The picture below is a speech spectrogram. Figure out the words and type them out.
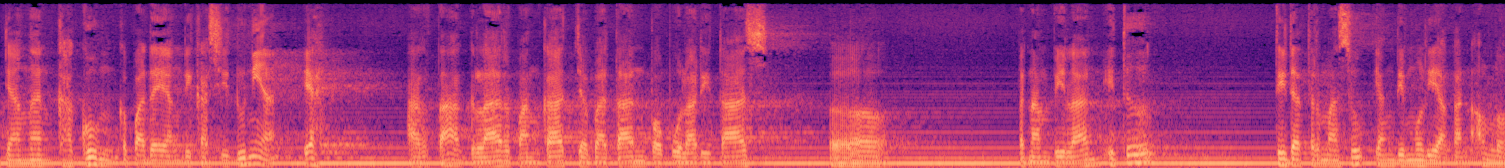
jangan kagum kepada yang dikasih dunia ya. Harta gelar pangkat jabatan popularitas eh, penampilan itu tidak termasuk yang dimuliakan Allah.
